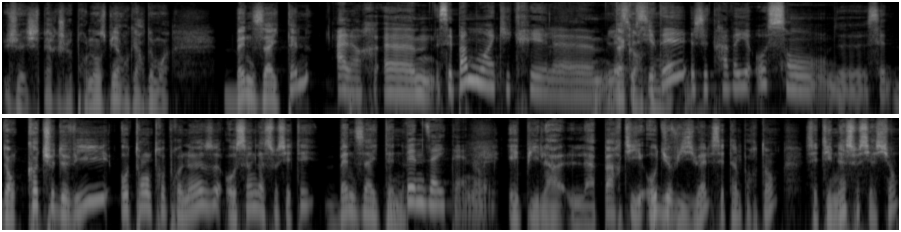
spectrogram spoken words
je- j'espère que je le prononce bien, regarde-moi, Benzaiten. Alors, euh, c'est pas moi qui crée le- la société. J'ai travaillé au sein de cette Donc, coach de vie, auto-entrepreneuse au sein de la société Benzaiten. Benzaiten, oui. Et puis la, la partie audiovisuelle, c'est important, c'était une association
